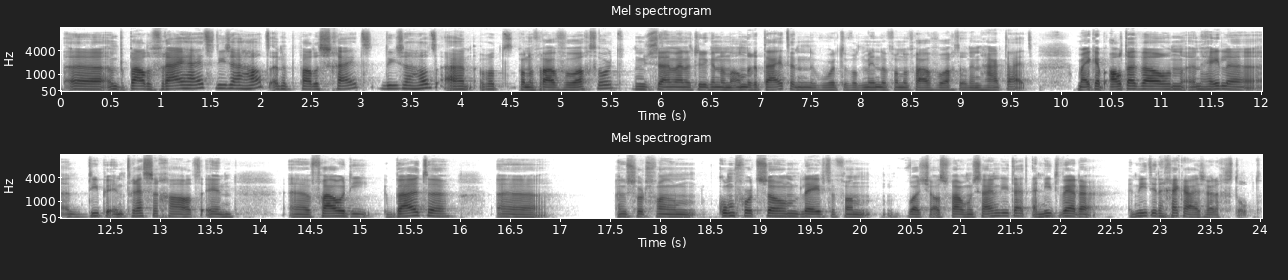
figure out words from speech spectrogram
eh, een bepaalde vrijheid die zij had en een bepaalde scheid die zij had aan wat van een vrouw verwacht wordt. Nu zijn wij natuurlijk in een andere tijd en er wordt er wat minder van een vrouw verwacht dan in haar tijd. Maar ik heb altijd wel een, een hele diepe interesse gehad in vrouwen die buiten een soort van comfortzone leefden van wat je als vrouw moet zijn in die tijd en niet werden niet in een gekkenhuis werden gestopt.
